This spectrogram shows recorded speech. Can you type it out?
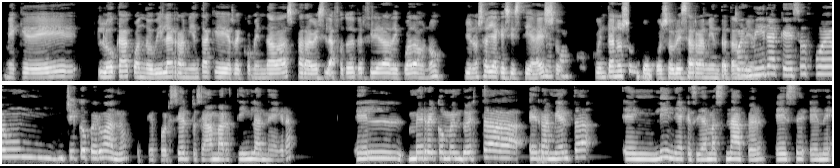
me, quedé loca cuando vi la herramienta que recomendabas para ver si la foto de perfil era adecuada o no. Yo no sabía que existía eso. Cuéntanos un poco sobre esa herramienta pues también. Pues mira que eso fue un chico peruano, que por cierto se llama Martín La Negra. Él me recomendó esta herramienta en línea que se llama Snapper, S-N-A-P-P-R,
